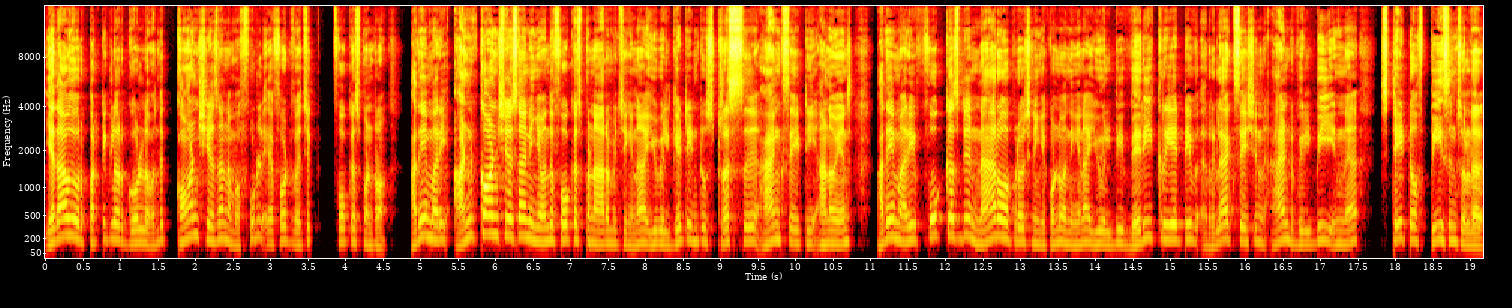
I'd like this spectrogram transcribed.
ஏதாவது ஒரு பர்டிகுலர் கோலில் வந்து கான்ஷியஸாக நம்ம ஃபுல் எஃபோர்ட் வச்சு ஃபோக்கஸ் பண்ணுறோம் அதே மாதிரி அன்கான்ஷியஸாக நீங்கள் வந்து ஃபோக்கஸ் பண்ண ஆரம்பிச்சிங்கன்னா you will get into stress anxiety annoyance அதே மாதிரி ஃபோக்கஸ்டு நேரோ அப்ரோச் நீங்கள் கொண்டு வந்தீங்கன்னா you will be very creative relaxation and will be in a state of பீஸ்ன்னு சொல்கிறார்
